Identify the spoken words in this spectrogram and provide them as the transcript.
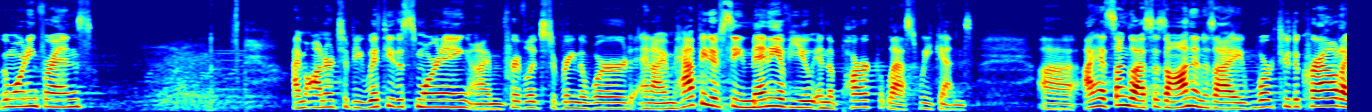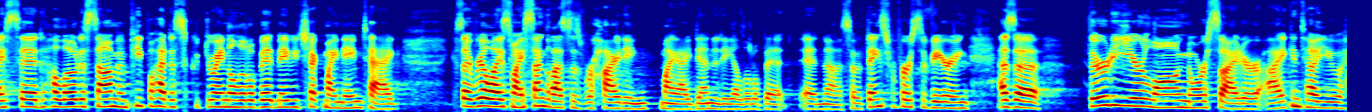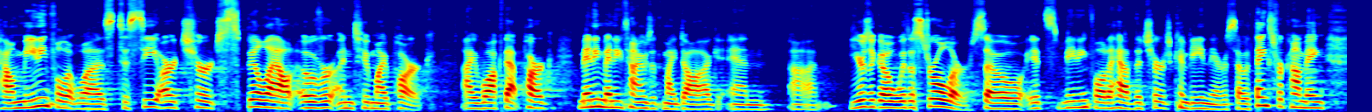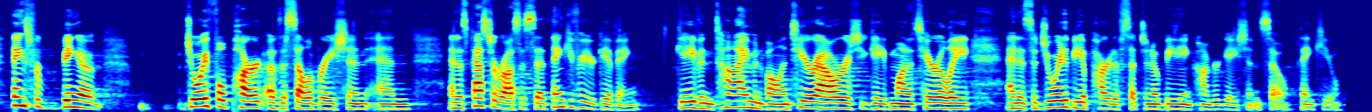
Well, good morning, friends. I'm honored to be with you this morning. I'm privileged to bring the word, and I'm happy to have seen many of you in the park last weekend. Uh, I had sunglasses on, and as I worked through the crowd, I said hello to some, and people had to strain a little bit, maybe check my name tag, because I realized my sunglasses were hiding my identity a little bit. And uh, so, thanks for persevering. As a 30 year long Northsider, I can tell you how meaningful it was to see our church spill out over into my park. I walked that park many, many times with my dog and uh, years ago with a stroller. So it's meaningful to have the church convene there. So thanks for coming. Thanks for being a joyful part of the celebration. And, and as Pastor Ross has said, thank you for your giving. Gave in time and volunteer hours, you gave monetarily, and it's a joy to be a part of such an obedient congregation. So thank you.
